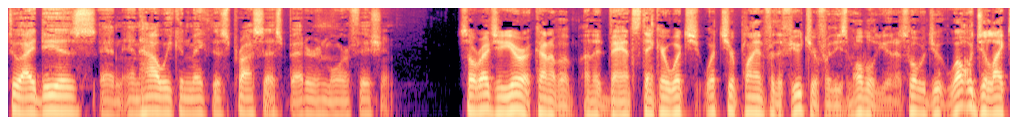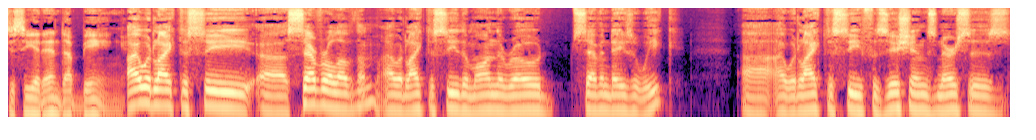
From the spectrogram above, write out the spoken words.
to ideas and, and how we can make this process better and more efficient. So Reggie, you're a kind of a, an advanced thinker. What's what's your plan for the future for these mobile units? What would you what would you like to see it end up being? I would like to see uh, several of them. I would like to see them on the road seven days a week. Uh, I would like to see physicians, nurses,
